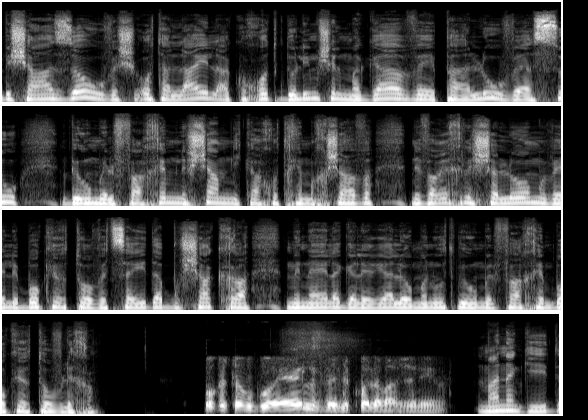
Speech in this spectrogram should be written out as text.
בשעה זו ובשעות הלילה, כוחות גדולים של מג"ב אה, פעלו ועשו באום אל-פחם. לשם ניקח אתכם עכשיו. נברך לשלום ולבוקר טוב את סעיד אבו שקרה, מנהל הגלריה לאומנות באום אל-פחם. בוקר טוב לך. בוקר טוב גואל ולכל המאזינים. מה נגיד?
